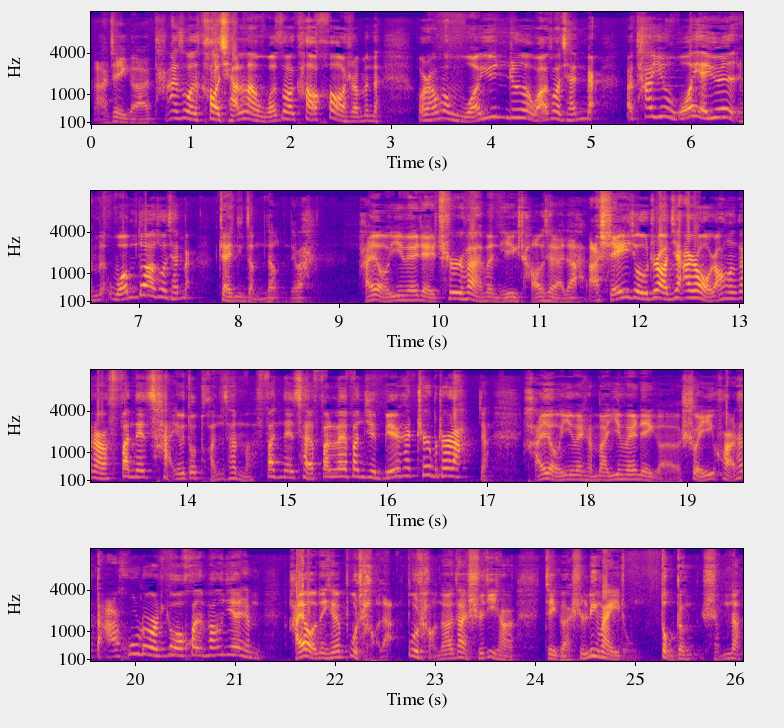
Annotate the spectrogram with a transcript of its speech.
啊，这个他坐靠前了，我坐靠后什么的，或者说我晕车，我要坐前边啊，他晕我也晕什么，我们都要坐前边，这你怎么弄，对吧？还有因为这吃饭问题吵起来的啊，谁就知道夹肉，然后在那翻那菜，因为都团餐嘛，翻那菜翻来翻去，别人还吃不吃了？这样还有因为什么？因为这个睡一块儿，他打呼噜，你给我换房间什么的。还有那些不吵的，不吵呢，但实际上这个是另外一种斗争，什么呢？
